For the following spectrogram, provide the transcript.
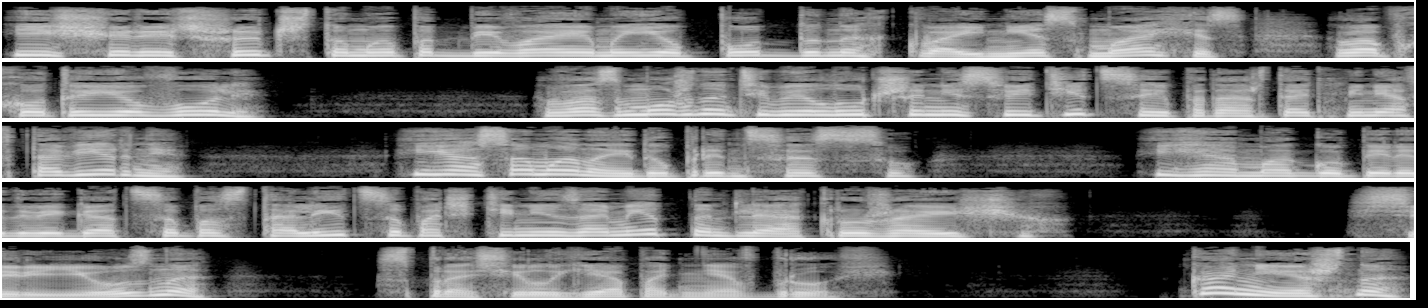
Еще решит, что мы подбиваем ее подданных к войне с Махис в обход ее воли. Возможно, тебе лучше не светиться и подождать меня в таверне. Я сама найду принцессу. Я могу передвигаться по столице почти незаметно для окружающих. «Серьезно?» — спросил я, подняв бровь. «Конечно».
